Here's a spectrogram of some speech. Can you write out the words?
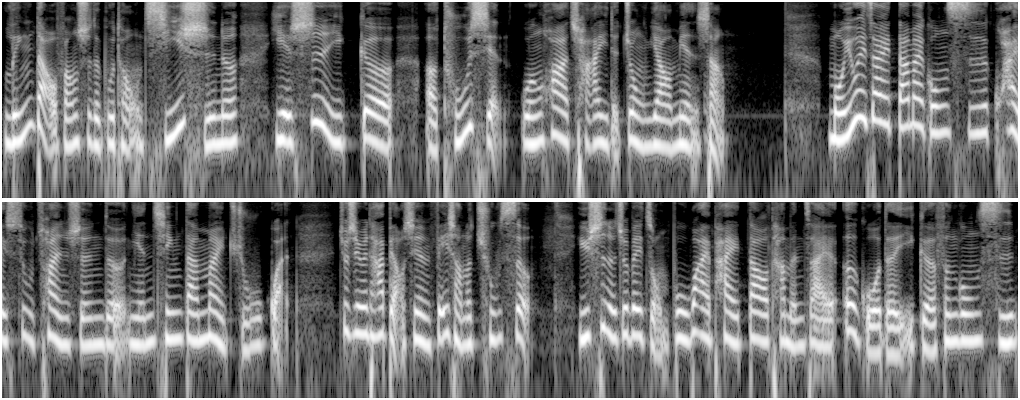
领导方式的不同，其实呢也是一个呃凸显文化差异的重要面上。某一位在丹麦公司快速窜升的年轻丹麦主管。就是因为他表现非常的出色，于是呢就被总部外派到他们在俄国的一个分公司。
